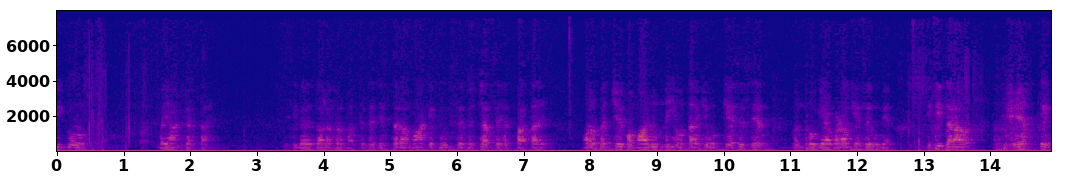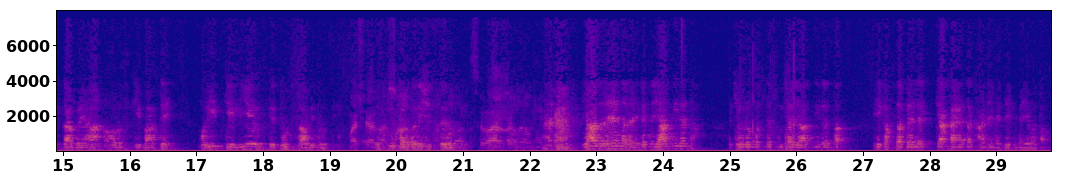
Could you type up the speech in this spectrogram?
اسی کو بیان کرتا ہے۔ اسی لیے تعالیٰ فرماتے تھے جس طرح ماں کے دودھ سے بچہ صحت پاتا ہے اور بچے کو معلوم نہیں ہوتا کہ وہ کیسے صحت مند ہو گیا بڑا کیسے ہو گیا۔ اسی طرح شیخ کا بیان اور اس کی باتیں مرید کے لیے اس کے دودھ ثابت ہوتی اس کی پرورش اس سے ہوتی یاد رہے نہ رہے کہتے یاد نہیں رہتا۔ چورمت نے پوچھا یاد نہیں رہتا۔ ایک ہفتہ پہلے کیا کھایا تھا کھانے میں؟ دن میں یہ بتاؤ۔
